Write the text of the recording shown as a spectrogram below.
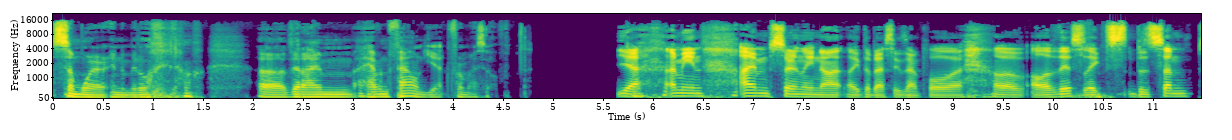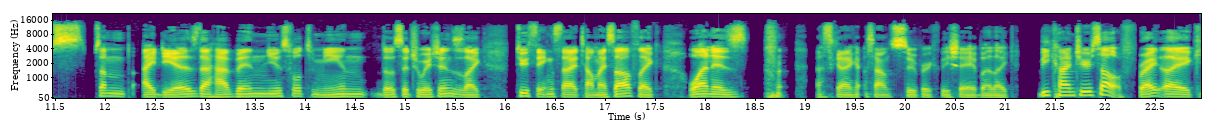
somewhere in the middle, you know, uh, that I'm I haven't found yet for myself. Yeah, I mean, I'm certainly not like the best example uh, of all of this. Like, but some some ideas that have been useful to me in those situations, like two things that I tell myself. Like, one is that's gonna sound super cliche, but like, be kind to yourself, right? Like,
